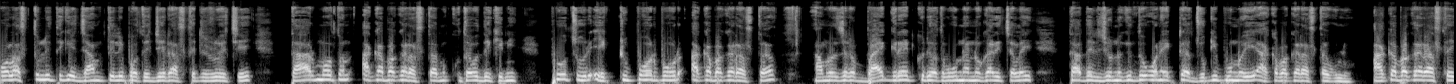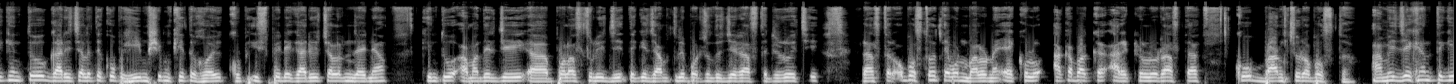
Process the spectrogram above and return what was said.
পলাশতুলি থেকে জামতুলি পথে যে রাস্তাটি রয়েছে তার মতন আঁকাবাঁকা রাস্তা আমি কোথাও দেখিনি। প্রচুর, একটু পর পর আঁকাবাঁকা রাস্তা। আমরা যারা বাইক রাইড করি অথবা অন্যান্য গাড়ি চালাই, তাদের জন্য কিন্তু অনেকটা ঝুঁকিপূর্ণ এই আঁকাবাঁকা রাস্তাগুলো। আঁকাবাঁকা রাস্তায় কিন্তু গাড়ি চালাতে খুব হিমশিম খেতে হয়, খুব স্পিডে গাড়িও চালানো যায় না। কিন্তু আমাদের যে পলাশতলি যে থেকে জামতলি পর্যন্ত যে রাস্তাটি রয়েছে, রাস্তার অবস্থা তেমন ভালো না। এক হলো আঁকাবাঁকা, আরেকটা হলো রাস্তা খুব বাংচুর অবস্থা। আমি যেখান থেকে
